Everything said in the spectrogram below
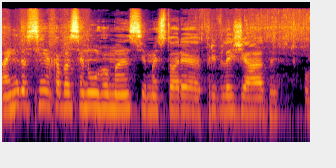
ainda assim acaba sendo um romance, uma história privilegiada, tipo,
